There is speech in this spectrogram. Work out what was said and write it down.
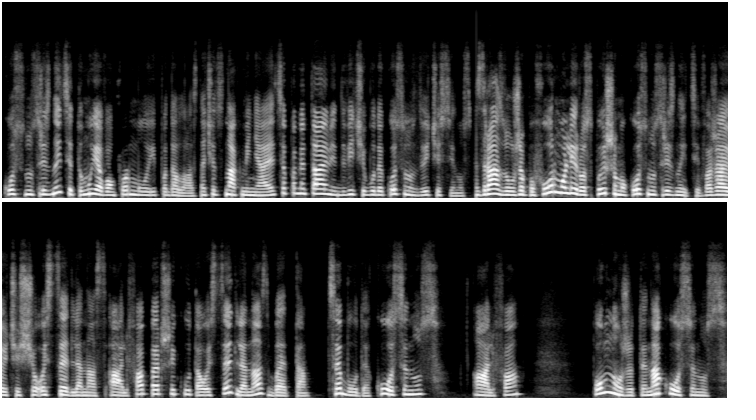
Косинус різниці, тому я вам формулу і подала. Значить, знак міняється, пам'ятаємо, двічі буде косинус, двічі синус. Зразу вже по формулі розпишемо косинус різниці, вважаючи, що ось це для нас альфа, перший кут, а ось це для нас бета. Це буде косинус альфа помножити на косинус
